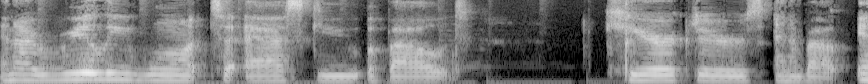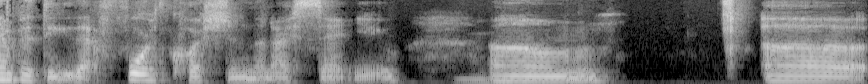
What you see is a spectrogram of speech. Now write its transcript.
and I really want to ask you about characters and about empathy. That fourth question that I sent you, mm-hmm. um, uh,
